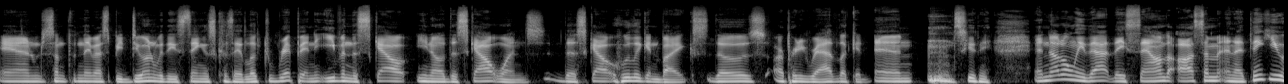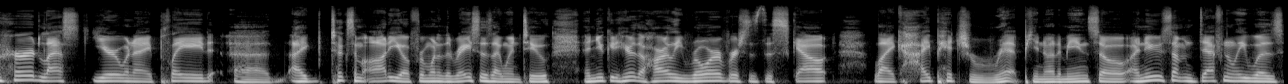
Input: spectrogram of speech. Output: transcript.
and something they must be doing with these things because they looked ripping. Even the Scout, you know, the Scout ones, the Scout hooligan bikes, those are pretty rad looking. And excuse me, and not only that, they sound awesome. And I think you heard last year when I played, uh, I took some audio from one of the races I went to, and you could hear the Harley roar versus the Scout like high pitch rip. You know what I mean? So I knew something definitely was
